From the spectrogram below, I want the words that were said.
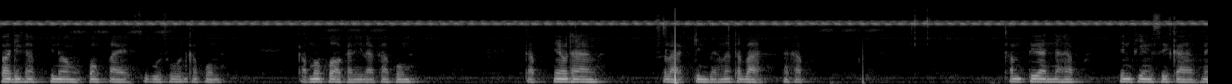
สวัสดีครับพี่น้องปองไปสุขุโซนครับผม กลับมาพอกันอีกแล้วครับผม กับแนวทางสลากกินแบ่งรัฐบาลนะครับคำเตือนนะครับ เป็นเพียงสื่อกลางใน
